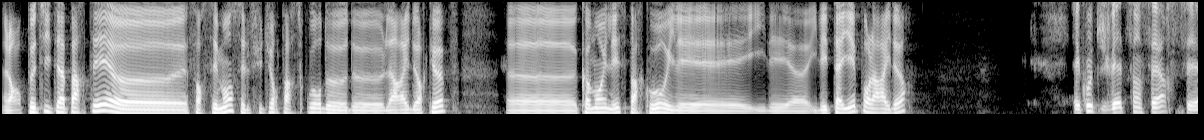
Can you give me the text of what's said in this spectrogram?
Alors petit aparté, forcément c'est le futur parcours de, la Ryder Cup. Comment il est ce parcours? Il est il est il est taillé pour la Ryder? Écoute, je vais être sincère, c'est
